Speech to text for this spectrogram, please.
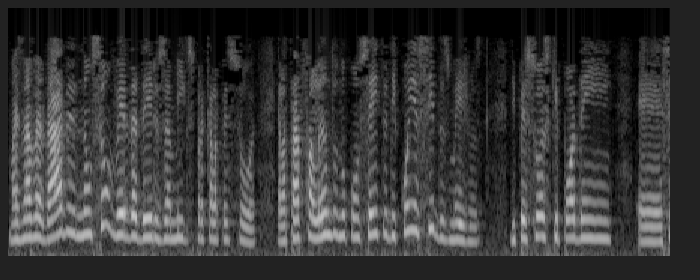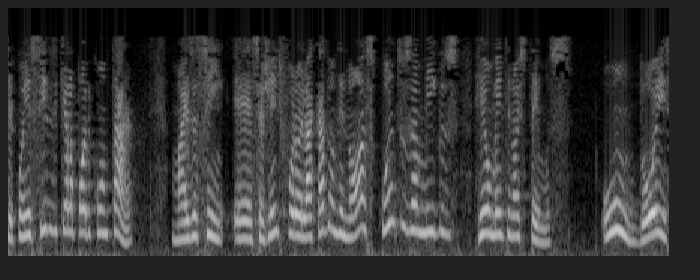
mas na verdade não são verdadeiros amigos para aquela pessoa. Ela está falando no conceito de conhecidos mesmo, de pessoas que podem é, ser conhecidas e que ela pode contar. Mas assim, é, se a gente for olhar cada um de nós, quantos amigos realmente nós temos? Um, dois,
